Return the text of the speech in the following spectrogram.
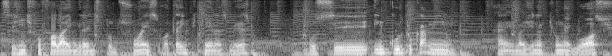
se a gente for falar em grandes produções ou até em pequenas mesmo, você encurta o caminho. Né? Imagina que um negócio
